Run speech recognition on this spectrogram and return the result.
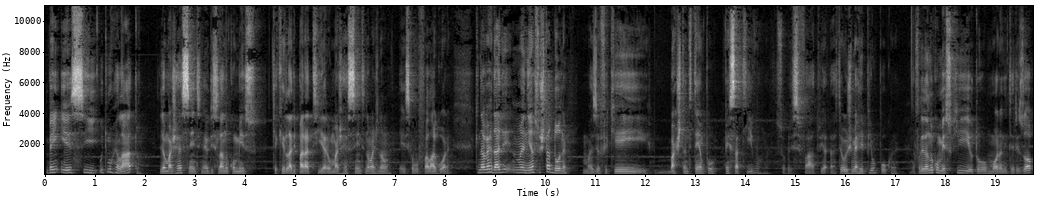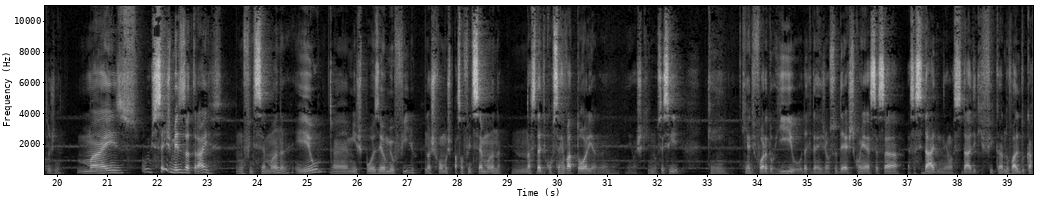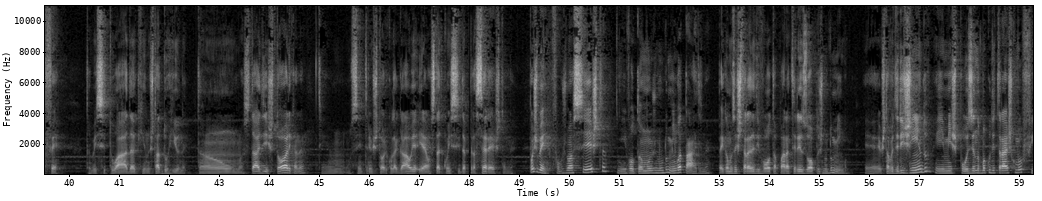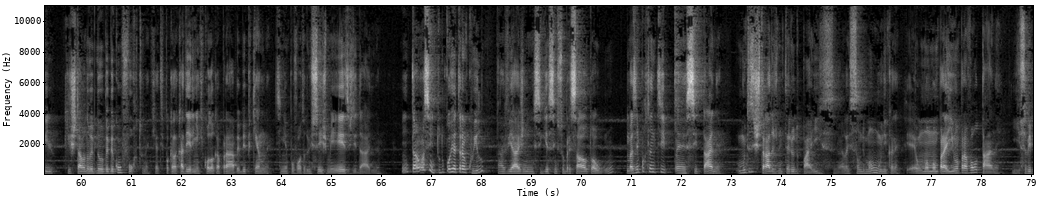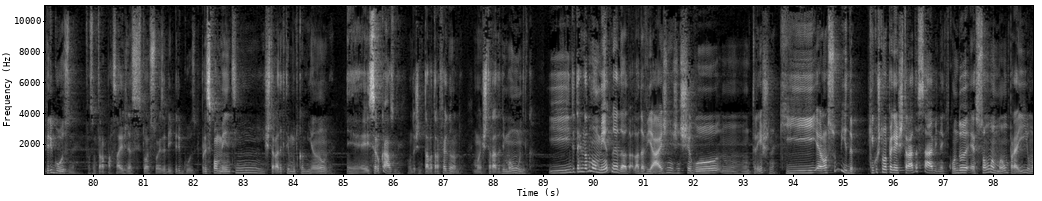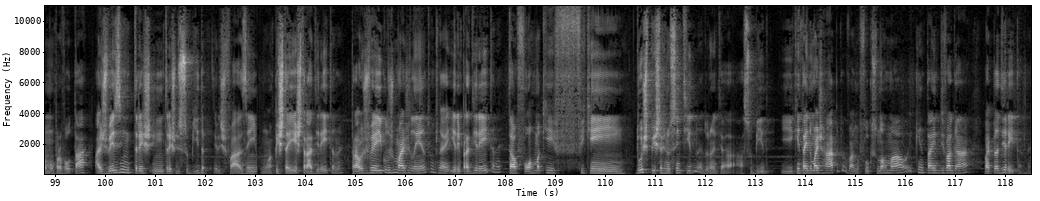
Bem, esse último relato ele é o mais recente, né? Eu disse lá no começo que aquele lá de Paraty era o mais recente, não, mas não, é esse que eu vou falar agora. Que na verdade não é nem assustador, né? Mas eu fiquei bastante tempo pensativo né, sobre esse fato e até hoje me arrepio um pouco, né? Eu falei lá no começo que eu tô morando em Teresópolis, né? Mas uns seis meses atrás, num fim de semana, eu, minha esposa e o meu filho, nós fomos passar um fim de semana na cidade de Conservatória. Né? Eu acho que não sei se quem, quem é de fora do Rio daqui da região sudeste conhece essa, essa cidade, né? Uma cidade que fica no Vale do Café, também situada aqui no estado do Rio, né? Então, uma cidade histórica, né? Tem um centrinho histórico legal e é uma cidade conhecida pela seresta, né? Pois bem, fomos numa sexta e voltamos no domingo à tarde, né? Pegamos a estrada de volta para Teresópolis no domingo. É, eu estava dirigindo e minha esposa ia no banco de trás com meu filho, que estava no, no bebê conforto, né? Que é tipo aquela cadeirinha que coloca para bebê pequeno, né? Tinha por volta uns seis meses de idade, né? Então, assim, tudo corria tranquilo, a viagem seguia sem sobressalto algum. Mas é importante é, citar, né? Muitas estradas no interior do país, elas são de mão única, né? É uma mão para ir uma para voltar, né? E isso é bem perigoso, né? Fazer ultrapassagem nessas situações é bem perigoso. Principalmente em estrada que tem muito caminhão, né? É, esse era o caso, né? Onde a gente estava trafegando. Uma estrada de mão única. E em determinado momento, né, da, da, lá da viagem, a gente chegou num, num trecho, né? Que era uma subida. Quem costuma pegar a estrada sabe, né? Quando é só uma mão para ir, uma mão para voltar, às vezes em trecho, em trecho de subida, eles fazem uma pista extra à direita, né? Para os veículos mais lentos, né, irem para a direita, né? Tal forma que fiquem duas pistas no sentido, né, durante a, a subida. E quem está indo mais rápido vai no fluxo normal e quem está indo devagar vai pela direita, né?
